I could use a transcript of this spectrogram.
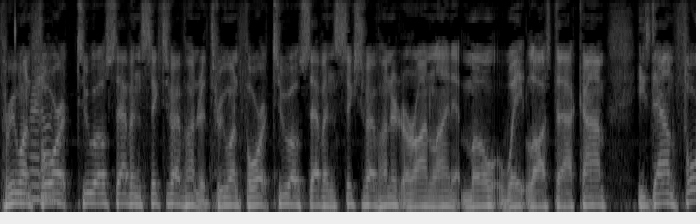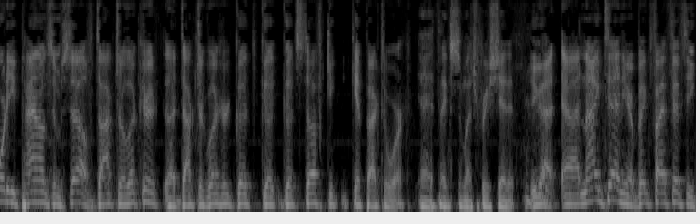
314 207 6500. 314 207 6500 or online at moweightloss.com. He's down 40 pounds himself. Dr. Liquor, uh, Dr. Glickert, good, good, good stuff. Get, get back to work. Yeah, thanks so much. Appreciate it. You got uh, 910 here, Big 550.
